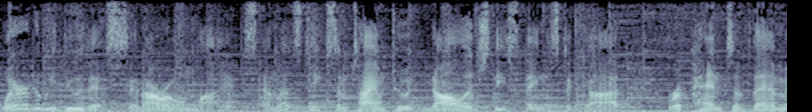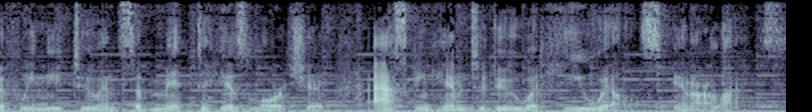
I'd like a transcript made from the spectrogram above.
Where do we do this in our own lives? And let's take some time to acknowledge these things to God, repent of them if we need to, and submit to His Lordship, asking Him to do what He wills in our lives.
